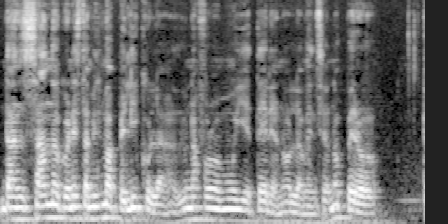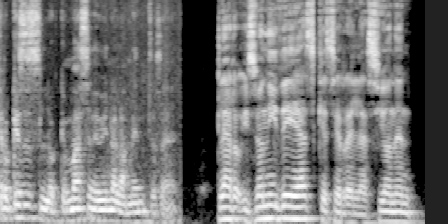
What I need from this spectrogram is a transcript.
danzando con esta misma película de una forma muy etérea, ¿no? La menciono, pero creo que eso es lo que más se me vino a la mente. Claro, y son ideas que se relacionan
